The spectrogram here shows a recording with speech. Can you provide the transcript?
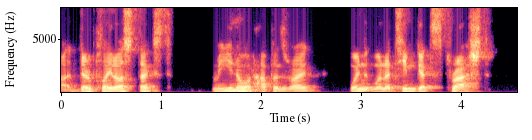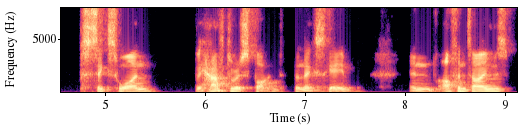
uh, they're playing us next. I mean, you know what happens, right? When when a team gets thrashed six one, we have to respond the next game, and oftentimes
